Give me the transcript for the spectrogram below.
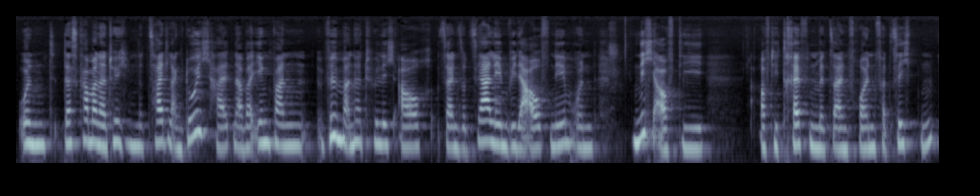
Und das kann man natürlich eine Zeit lang durchhalten, aber irgendwann will man natürlich auch sein Sozialleben wieder aufnehmen und nicht auf die auf die Treffen mit seinen Freunden verzichten.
